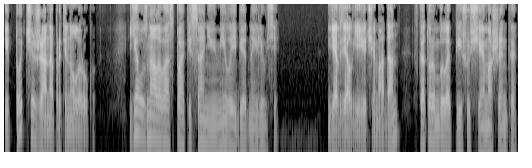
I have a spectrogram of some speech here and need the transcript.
и тотчас же она протянула руку. «Я узнала вас по описанию милой и бедной Люси». Я взял ее чемодан, в котором была пишущая машинка,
